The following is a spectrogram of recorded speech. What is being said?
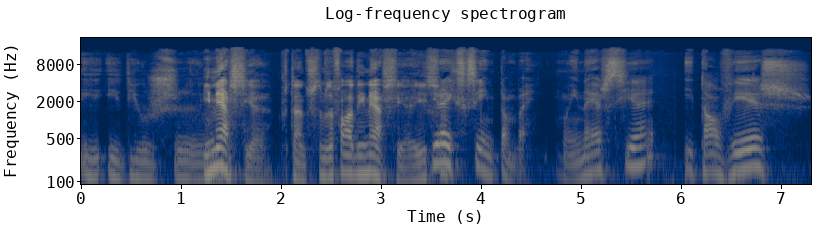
e, e de os eh, Inércia. Portanto, estamos a falar de inércia, é isso? direi que sim também. Uma inércia e talvez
